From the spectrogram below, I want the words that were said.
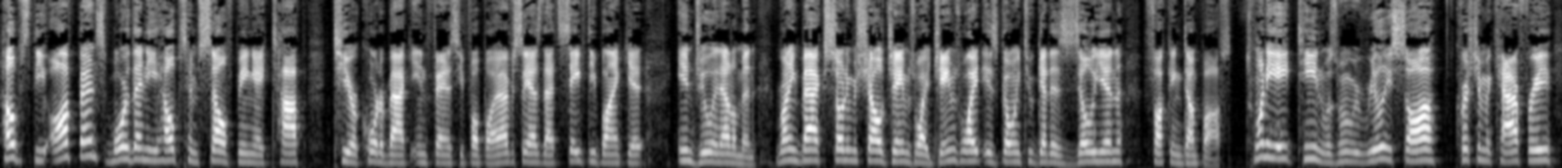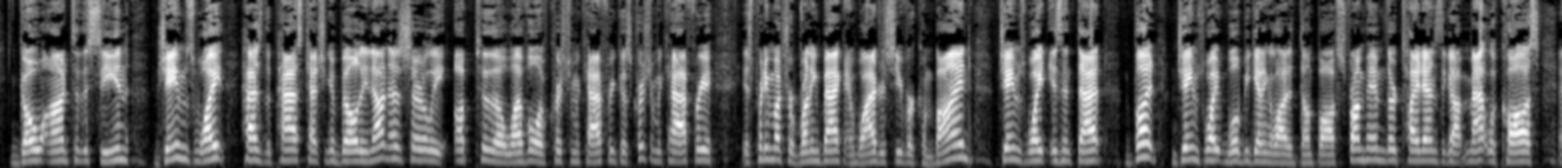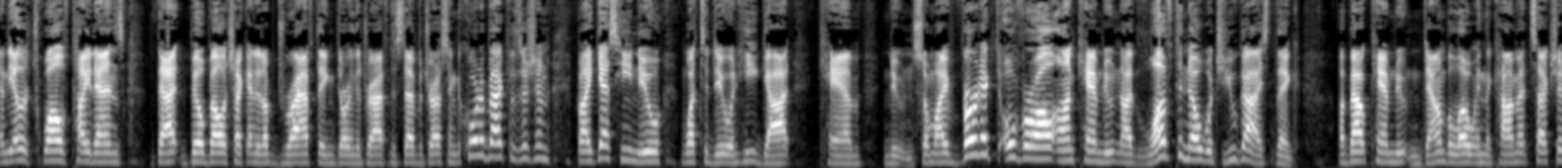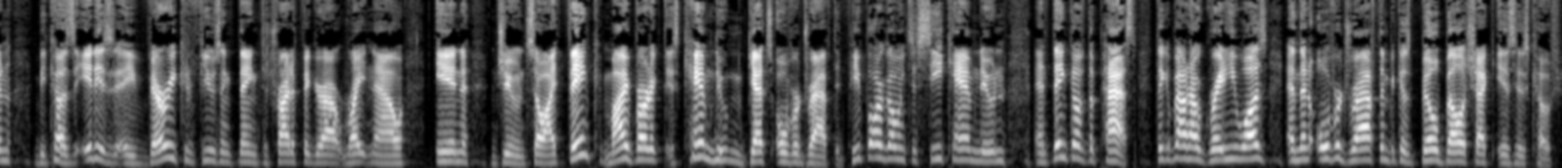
helps the offense more than he helps himself being a top tier quarterback in fantasy football. He obviously has that safety blanket in Julian Edelman. Running back, Sony Michel, James White. James White is going to get a zillion fucking dump offs. 2018 was when we really saw Christian McCaffrey go onto the scene. James White has the pass catching ability, not necessarily up to the level of Christian McCaffrey, because Christian McCaffrey is pretty much a running back and wide receiver combined. James White isn't that, but James White will be getting a lot of dump offs from him. They're tight ends, they got Matt LaCosse and the other 12 tight ends that Bill Belichick ended up drafting during the draft instead of addressing the quarterback position, but I guess he knew what to do and he got Cam Newton. So my verdict overall on Cam Newton, I'd love to know what you guys think about Cam Newton down below in the comment section because it is a very confusing thing to try to figure out right now in June. So I think my verdict is Cam Newton gets overdrafted. People are going to see Cam Newton and think of the past. Think about how great he was and then overdraft him because Bill Belichick is his coach.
